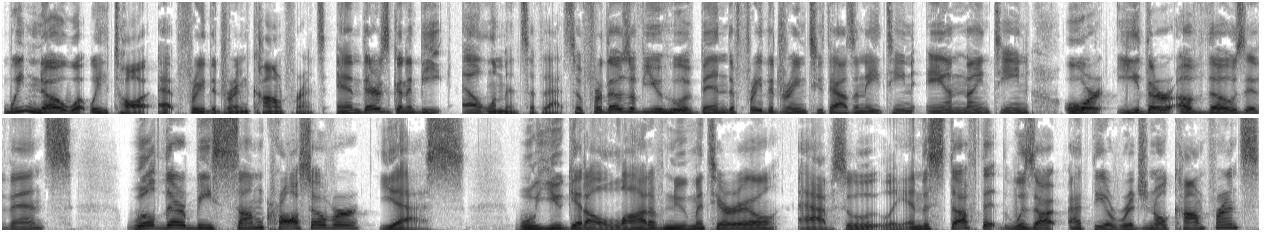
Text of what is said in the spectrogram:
We know what we taught at Free the Dream conference, and there's going to be elements of that. So, for those of you who have been to Free the Dream 2018 and 19 or either of those events, will there be some crossover? Yes. Will you get a lot of new material? Absolutely. And the stuff that was at the original conference,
